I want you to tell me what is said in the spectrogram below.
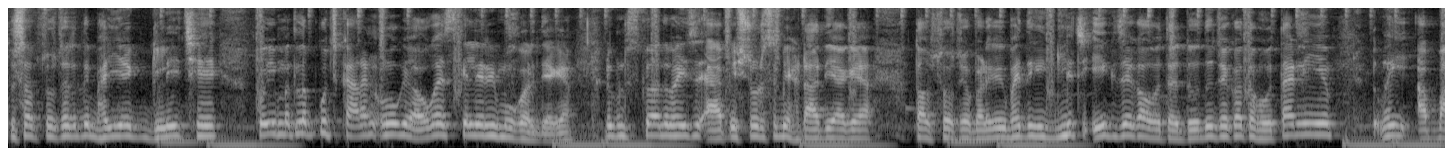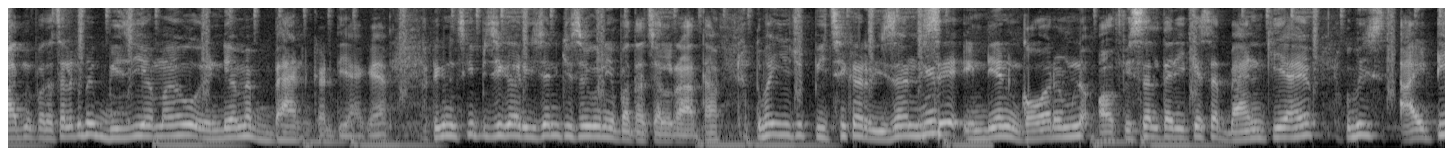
तो सब सोच रहे थे, भाई एक ग्लिच है। कोई मतलब कुछ कारण हो गया होगा, इसके लिए रिमूव कर दिया गया। लेकिन उसके बाद भाई इसे ऐप स्टोर से भी हटा दिया गया। तो अब सोचना पड़ेगा भाई देखिए ग्लिच एक जगह होता है, दो दो जगह तो होता नहीं है। तो भाई अब बाद में पता चला कि भाई बी जी वो इंडिया में बैन कर दिया गया। लेकिन इसके पीछे का रीज़न किसी को नहीं पता चल रहा था। तो भाई ये जो पीछे का रीज़न है, इसे इंडियन गवर्नमेंट ने ऑफिशियल तरीके से बैन किया है। वो भी I T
